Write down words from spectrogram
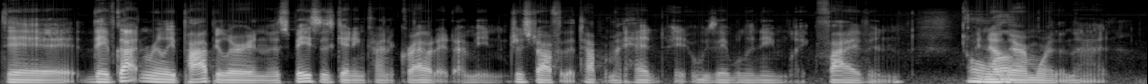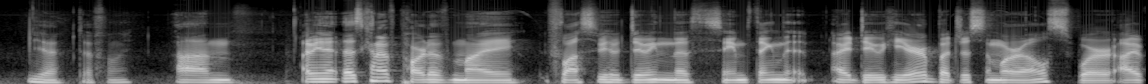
the they've gotten really popular and the space is getting kind of crowded. I mean, just off of the top of my head, I was able to name like five, and I Oh, know wow. there are more than that. Yeah, definitely. Um, I mean, that's kind of part of my philosophy of doing the same thing that I do here, but just somewhere else. Where I've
